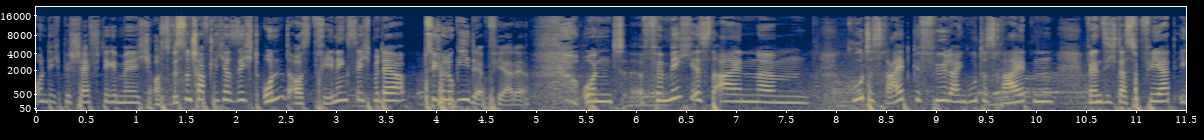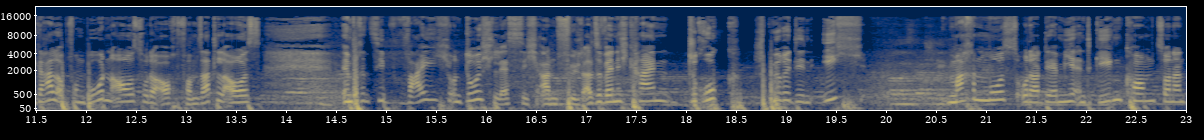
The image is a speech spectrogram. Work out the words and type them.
und ich beschäftige mich aus wissenschaftlicher Sicht und aus Trainingssicht mit der Psychologie der Pferde. Und für mich ist ein ähm, gutes Reitgefühl, ein gutes Reiten, wenn sich das Pferd, egal ob vom Boden aus oder auch vom Sattel aus, im Prinzip weich und durchlässig anfühlt. Also wenn ich keinen Druck spüre, den ich machen muss oder der mir entgegenkommt, sondern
